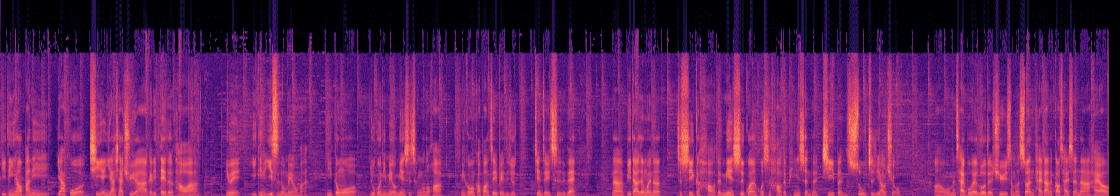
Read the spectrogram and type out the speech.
一定要把你压过气焰压下去啊，给你带的逃啊，因为一点意思都没有嘛，你跟我。如果你没有面试成功的话，你跟我搞不好这一辈子就见这一次，对不对？那 B 大认为呢，这是一个好的面试官或是好的评审的基本素质要求，啊，我们才不会落得去什么酸台大的高材生啊，还要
